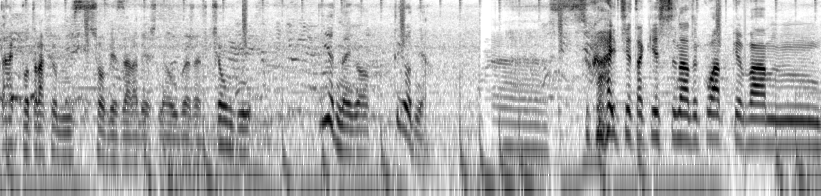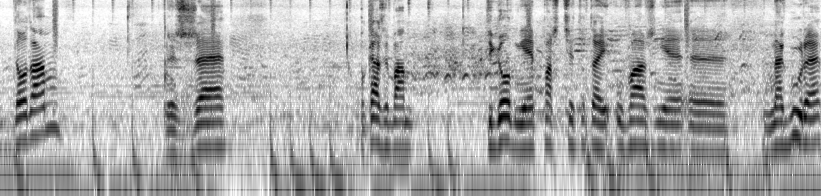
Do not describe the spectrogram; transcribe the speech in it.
Tak potrafią mistrzowie zarabiać na Uberze w ciągu jednego tygodnia. Eee, Słuchajcie, tak jeszcze na dokładkę Wam dodam, że pokażę Wam tygodnie. Patrzcie tutaj uważnie e, na górę.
